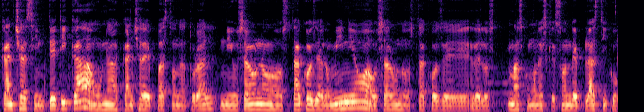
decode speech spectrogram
cancha sintética o una cancha de pasto natural, ni usar unos tacos de aluminio a usar unos tacos de, los más comunes que son de plástico.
